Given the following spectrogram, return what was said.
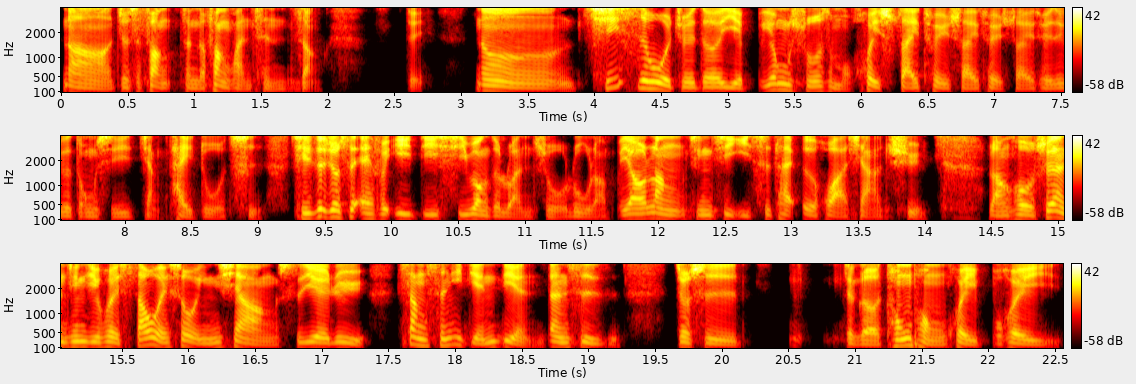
那就是放整个放缓成长。那其实我觉得也不用说什么会衰退、衰退、衰退这个东西讲太多次。其实这就是 FED 希望的软着陆了，不要让经济一次太恶化下去。然后虽然经济会稍微受影响，失业率上升一点点，但是就是整个通膨会不会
